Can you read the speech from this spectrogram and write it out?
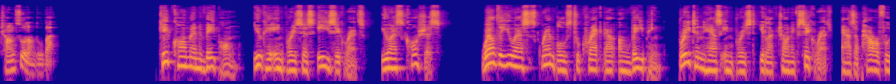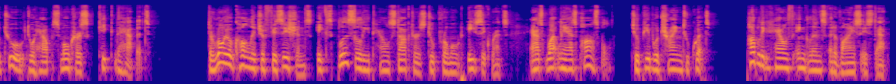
常速朗读版。 Keep calm and vape on. UK embraces e-cigarettes. US cautious. While the US scrambles to crack down on vaping, Britain has embraced electronic cigarettes as a powerful tool to help smokers kick the habit. The Royal College of Physicians explicitly tells doctors to promote e-cigarettes as widely as possible to people trying to quit. Public Health England's advice is that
